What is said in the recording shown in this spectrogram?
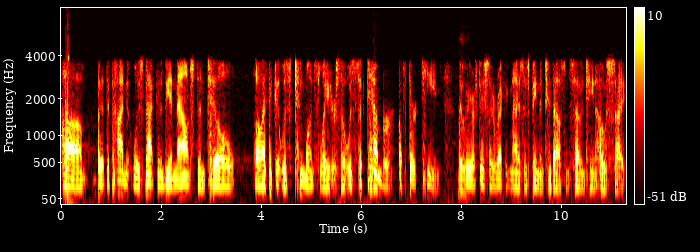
Um, but at the time, it was not going to be announced until, oh, I think it was two months later. So it was September of 13 that we were officially recognized as being the 2017 host site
